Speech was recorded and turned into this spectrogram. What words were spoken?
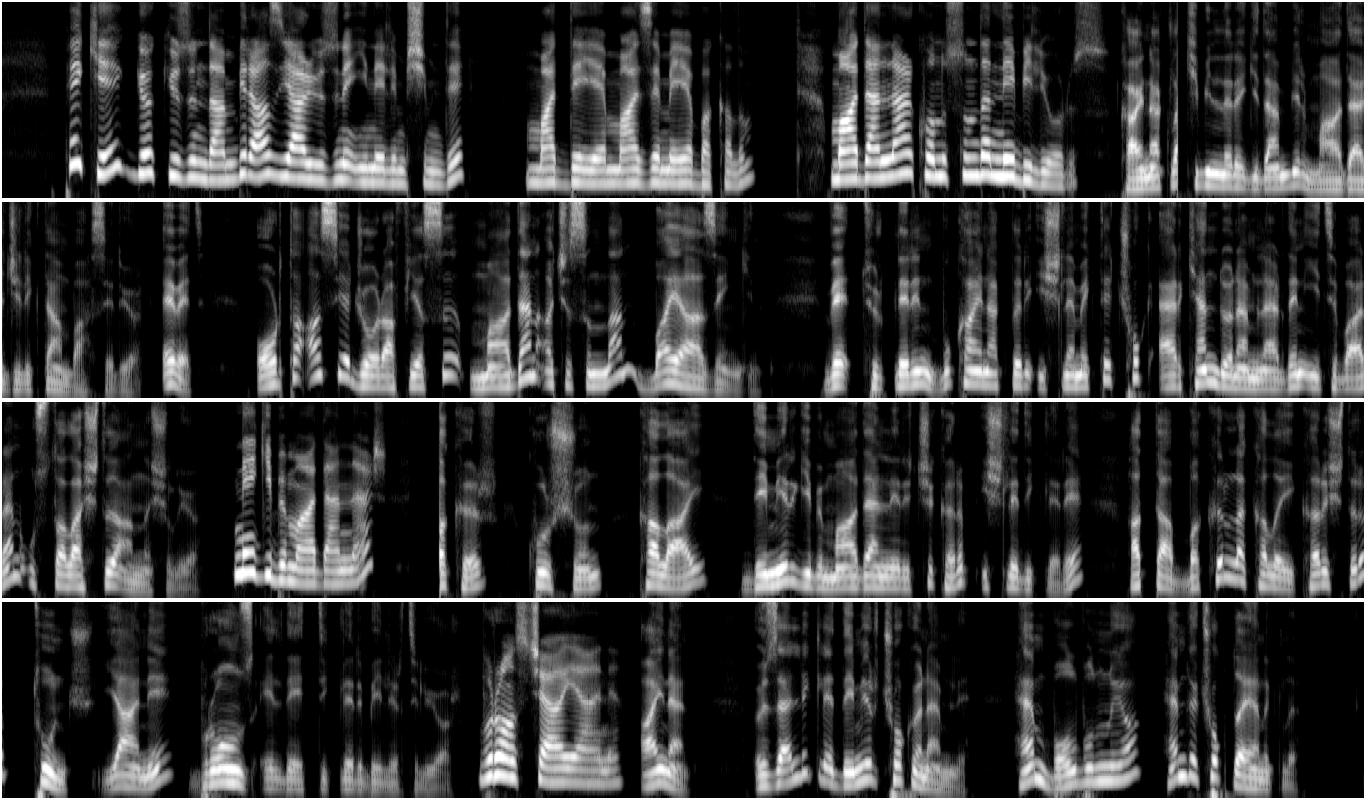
Peki gökyüzünden biraz yeryüzüne inelim şimdi. Maddeye, malzemeye bakalım. Madenler konusunda ne biliyoruz? Kaynaklar 2000'lere giden bir madencilikten bahsediyor. Evet, Orta Asya coğrafyası maden açısından bayağı zengin ve Türklerin bu kaynakları işlemekte çok erken dönemlerden itibaren ustalaştığı anlaşılıyor. Ne gibi madenler? Bakır, kurşun, kalay, demir gibi madenleri çıkarıp işledikleri, hatta bakırla kalayı karıştırıp tunç yani bronz elde ettikleri belirtiliyor. Bronz çağı yani. Aynen. Özellikle demir çok önemli. Hem bol bulunuyor hem de çok dayanıklı.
